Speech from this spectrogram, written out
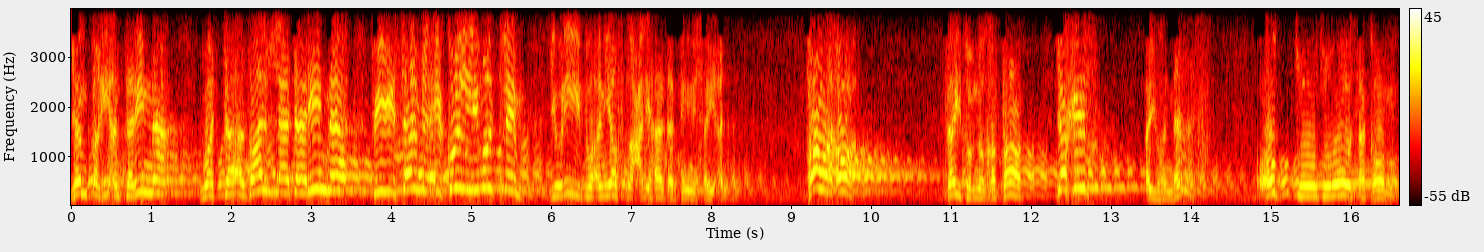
ينبغي أن ترن وتظل ترن في سمع كل مسلم يريد أن يصنع لهذا الدين شيئا. هو هو. زيد بن الخطاب يقف. أيها الناس عضوا دروسكم.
